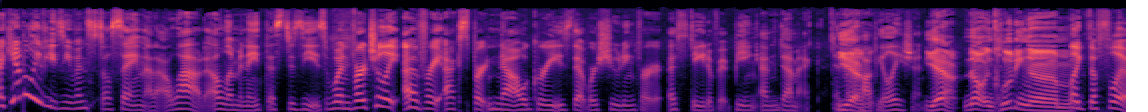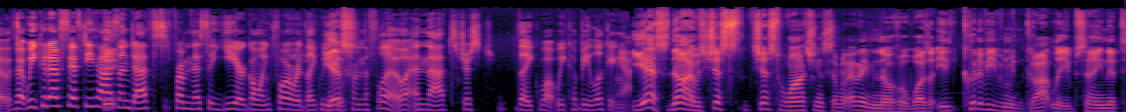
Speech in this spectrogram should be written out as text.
I can't believe he's even still saying that out loud. Eliminate this disease when virtually every expert now agrees that we're shooting for a state of it being endemic in yeah, the population. Yeah, no, including um, Like the flu, that we could have 50,000 deaths from this a year going forward, like we Yes. do from the flu. And that's just like what we could be looking at. Yes, no, I was just just watching someone. I don't even know who it was. It could have even been Gottlieb saying that.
